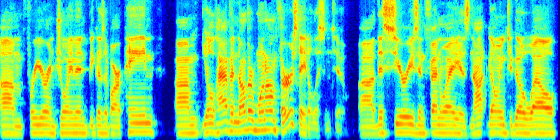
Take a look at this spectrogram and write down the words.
um, for your enjoyment because of our pain. Um, you'll have another one on Thursday to listen to. Uh, this series in Fenway is not going to go well.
